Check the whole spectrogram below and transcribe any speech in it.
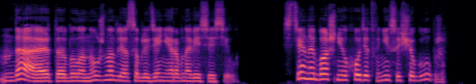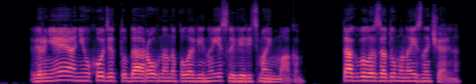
Да, это было нужно для соблюдения равновесия сил. Стены башни уходят вниз еще глубже. Вернее, они уходят туда ровно наполовину, если верить моим магам. Так было задумано изначально.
